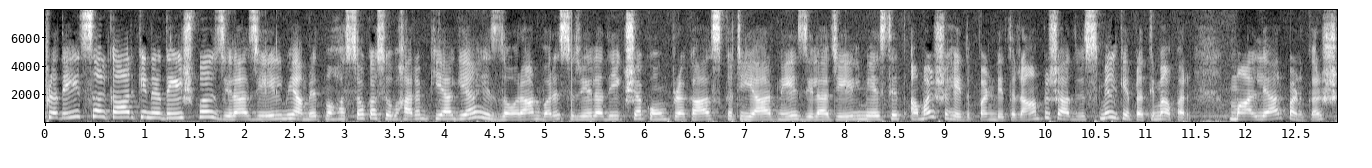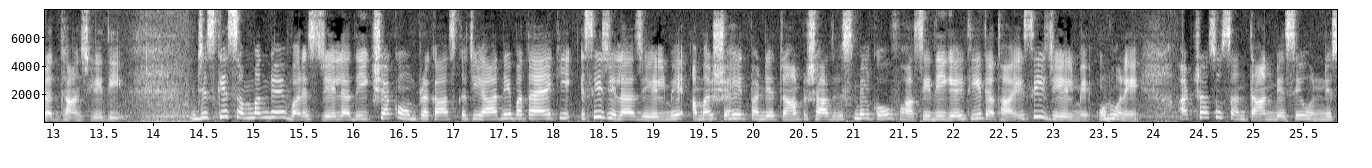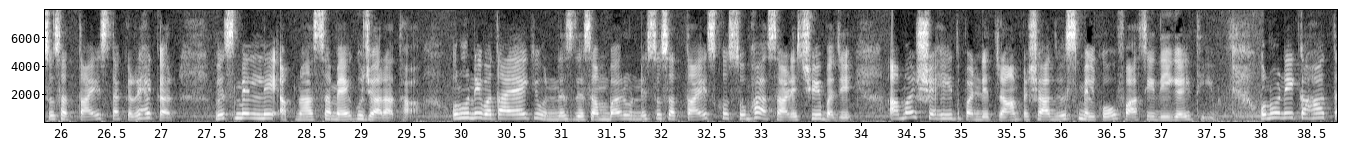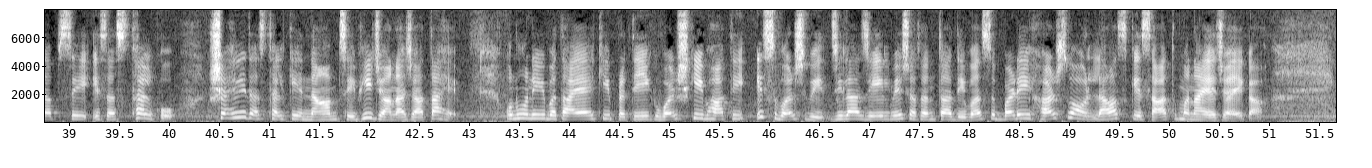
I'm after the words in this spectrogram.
प्रदेश सरकार के निर्देश पर जिला जेल में अमृत महोत्सव का शुभारंभ किया गया। इस दौरान वरिष्ठ जेल अधीक्षक ओम प्रकाश कटियार ने जिला जेल में स्थित अमर शहीद पंडित राम प्रसाद बिस्मिल के प्रतिमा पर माल्यार्पण कर श्रद्धांजलि दी। जिसके संबंध में वरिष्ठ जेल अधीक्षक ओम प्रकाश कटियार ने बताया कि इसी जिला जेल में अमर शहीद पंडित राम प्रसाद बिस्मिल को फांसी दी गई थी तथा इसी जेल में उन्होंने अठारह से उन्नीस सौ सताइस तक रहकर बिस्मिल ने अपना समय गुजारा था। उन्होंने बताया कि 19 दिसंबर 1927 को सुबह साढ़े छह बजे अमर शहीद पंडित राम प्रसाद बिस्मिल को फांसी दी गई थी। उन्होंने कहा, तब से इस स्थल को शहीद स्थल के नाम से भी जाना जाता है। उन्होंने बताया कि प्रत्येक वर्ष की भांति इस वर्ष भी जिला जेल में स्वतंत्रता दिवस बड़े हर्ष व उल्लास के साथ मनाया जाएगा।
